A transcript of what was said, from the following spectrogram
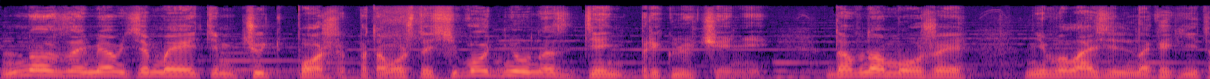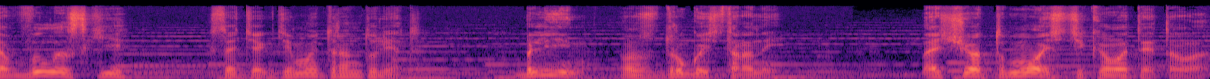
Но займемся мы этим чуть позже, потому что сегодня у нас день приключений. Давно мы уже не вылазили на какие-то вылазки. Кстати, а где мой драндулет? Блин, он с другой стороны. Насчет мостика вот этого.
